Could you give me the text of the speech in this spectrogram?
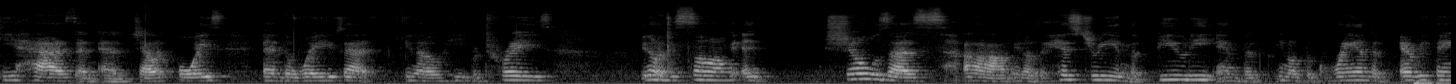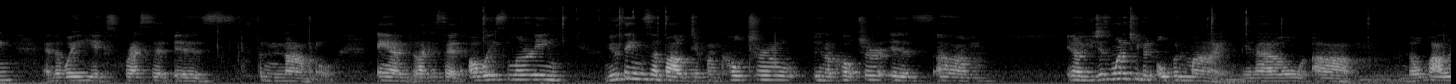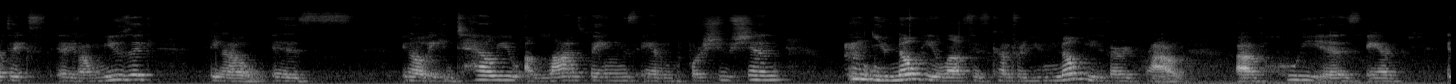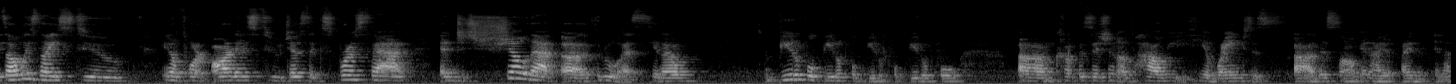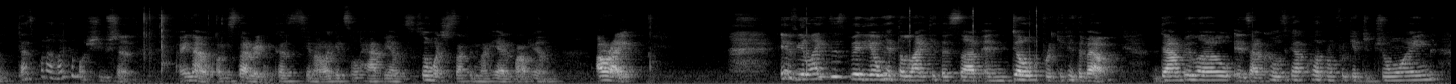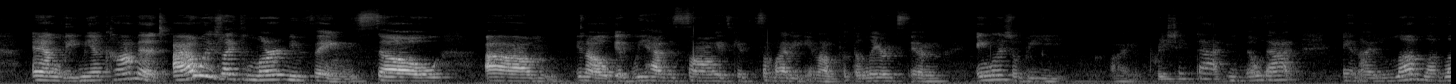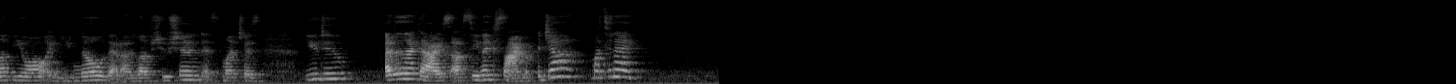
He has an angelic voice and the way that, you know, he portrays, you know, in the song, it shows us, um, you know, the history and the beauty and the, you know, the grand of everything. And the way he expressed it is phenomenal. And like I said, always learning new things about different cultural, you know, culture is, um, you know, you just want to keep an open mind, you know, um, no politics, you know, music, you know, is, you know, it can tell you a lot of things. And for Zhou Shen, you know he loves his country. You know he's very proud of who he is. And it's always nice to, you know, for an artist to just express that and to show that uh, through us, you know. Beautiful, beautiful, beautiful, beautiful um, composition of how he, he arranged this uh, this song, and I, I and I, that's what I like about Zhou Shen. I know I'm stuttering because you know I get so happy. I have so much stuff in my head about him. All right. If you like this video, hit the like, hit the sub, and don't forget to hit the bell. Down below is our Cozy Cap Club. Don't forget to join and leave me a comment. I always like to learn new things. So, um, you know, if we have this song, it's get somebody, you know, put the lyrics in English, it'll be, I appreciate that. You know that. And I love, love, love you all. And you know that I love Zhou Shen as much as you do. Other than that, guys, I'll see you next time. Ja, matane.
